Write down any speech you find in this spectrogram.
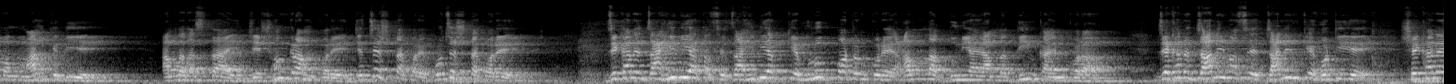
এবং মালকে দিয়ে আল্লাহ রাস্তায় যে সংগ্রাম করে, যে চেষ্টা করে, প্রচেষ্টা করে, যেখানে জাহিলিয়াত আছে, জাহিলিয়াতকে মূলোৎপাটন করে আল্লাহ দুনিয়ায় আল্লাহ দিন কায়েম করা। যেখানে জালিম আছে, জালিমকে হটিয়ে সেখানে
